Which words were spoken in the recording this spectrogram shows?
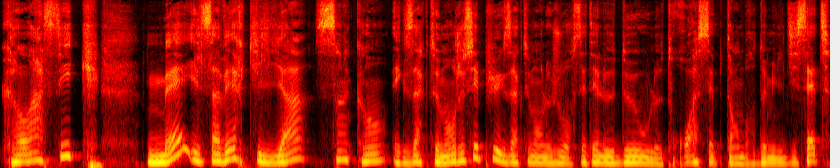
classique, mais il s'avère qu'il y a 5 ans exactement, je sais plus exactement le jour, c'était le 2 ou le 3 septembre 2017,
